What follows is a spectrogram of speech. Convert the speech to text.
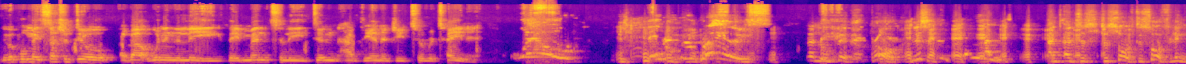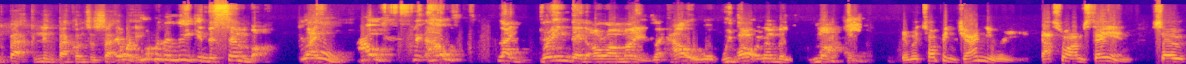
Liverpool made such a deal about winning the league, they mentally didn't have the energy to retain it. Well, they have no players. Bro, listen, and, and, and to, to sort of to sort of link back link back onto They were Saturday. top of the league in December. Like Bro. how how like brain dead are our minds? Like how we don't remember much. They were top in January. That's what I'm saying. So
